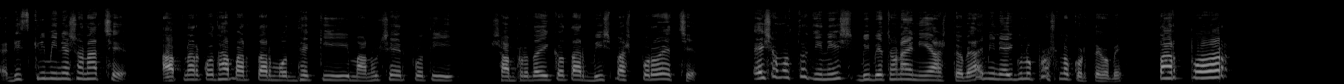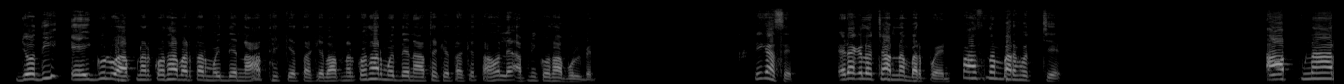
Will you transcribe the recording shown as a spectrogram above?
ডিসক্রিমিনেশন আছে? আপনার কথাবার্তার মধ্যে কি মানুষের প্রতি সাম্প্রদায়িকতার বিশ্বাস রয়েছে? এই সমস্ত জিনিস বিবেচনায় নিয়ে আসতে হবে। আই মিন এইগুলো প্রশ্ন করতে হবে। তারপর যদি এইগুলো আপনার কথাবার্তার মধ্যে না থেকে থাকে বা আপনার কথার মধ্যে না থেকে থাকে, তাহলে আপনি কথা বলবেন। ঠিক আছে? এটা গেল চার নাম্বার পয়েন্ট পাঁচ নাম্বার হচ্ছে, আপনার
